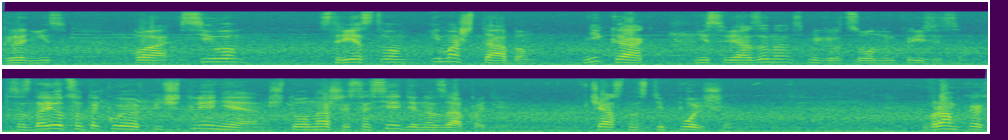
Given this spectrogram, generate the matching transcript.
границ по силам, средствам и масштабам, никак не связано с миграционным кризисом. Создается такое впечатление, что наши соседи на Западе, в частности Польша, в рамках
